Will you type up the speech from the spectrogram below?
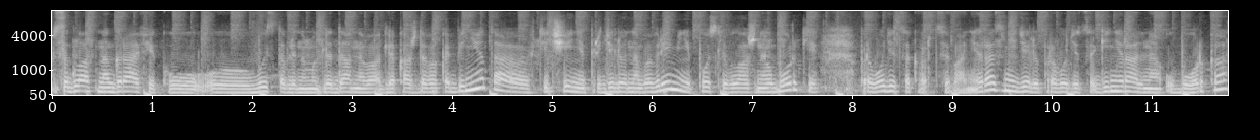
согласно графику, э, выставленному для данного, для каждого кабинета, в течение определенного времени после влажной уборки проводится кварцевание. Раз в неделю проводится генеральная уборка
